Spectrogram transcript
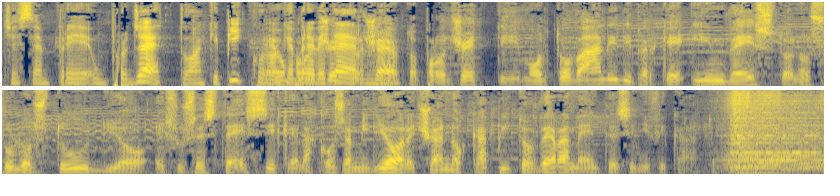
c'è sempre un progetto, anche piccolo, È un anche a breve progetto, termine. certo, progetti molto validi perché investono sullo studio e su se stessi, che è la cosa migliore, cioè hanno capito veramente il significato.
